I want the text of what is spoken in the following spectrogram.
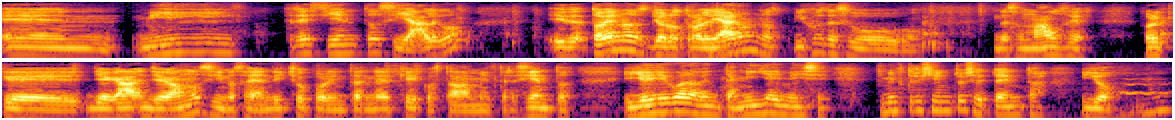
en 1300 y algo. Y de- todavía nos, yo lo trolearon los hijos de su, de su Mauser. Porque llega, llegamos y nos habían dicho por internet que costaba 1300. Y yo llego a la ventanilla y me dice 1370. Y yo, no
